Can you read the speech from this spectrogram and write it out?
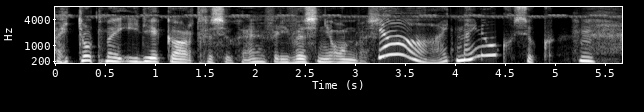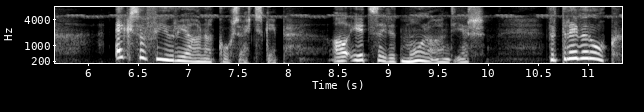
Hy het tot my ID-kaart gesoek, hè, vir die wis en die onwis. Ja, hy het myne ook gesoek. Hm. Ek sal vir Juliana kos uitskep. Al eet sy dit môre aand eers. Vir Trevor ook.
